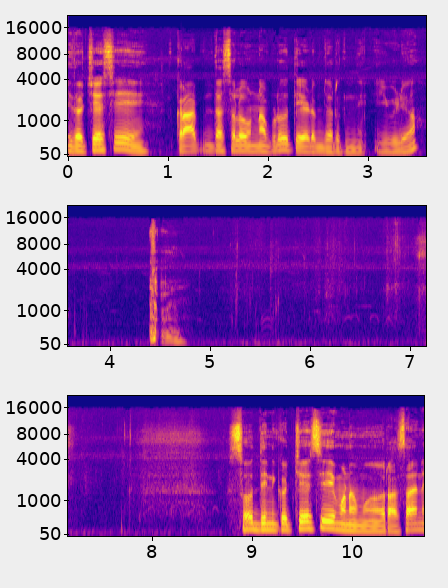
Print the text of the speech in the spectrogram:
ఇది వచ్చేసి క్రాప్ దశలో ఉన్నప్పుడు తీయడం జరుగుతుంది ఈ వీడియో. సో దీనికి వచ్చేసి మనము రసాయన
